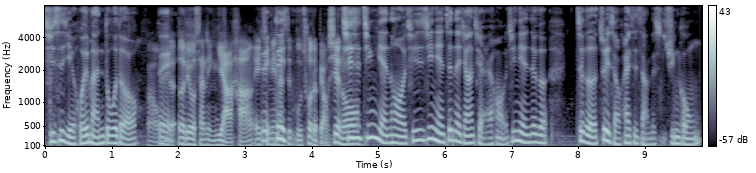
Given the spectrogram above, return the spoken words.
其实也回蛮多的哦。啊，对，二六三零亚航，哎，今年还是不错的表现哦。其实今年哦，其实今年真的讲起来哈，今年这个这个最早开始涨的是军工，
